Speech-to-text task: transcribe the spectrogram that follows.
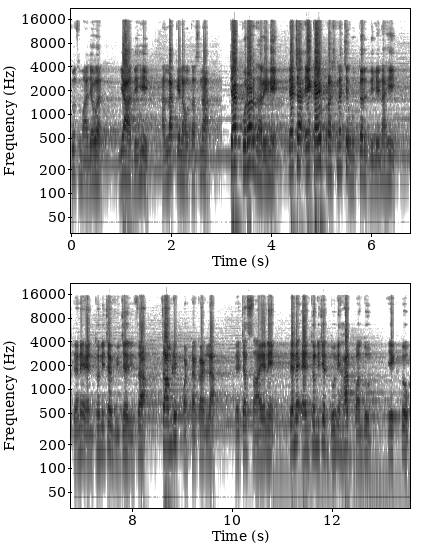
तूच माझ्यावर याआधीही हल्ला केला होतास ना? त्या कुऱ्हाडधारीने त्याच्या एकाही प्रश्नाचे उत्तर दिले नाही. त्याने अँथोनीच्या विजारीचा चामडी पट्टा काढला. त्याच्या सहाय्याने त्याने अँथोनीचे दोन्ही हात बांधून एक टोक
